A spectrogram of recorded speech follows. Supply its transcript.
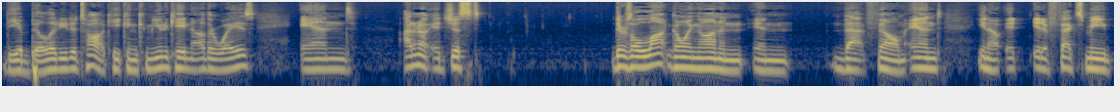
the ability to talk. He can communicate in other ways and i don't know it just there's a lot going on in in that film and you know it it affects me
